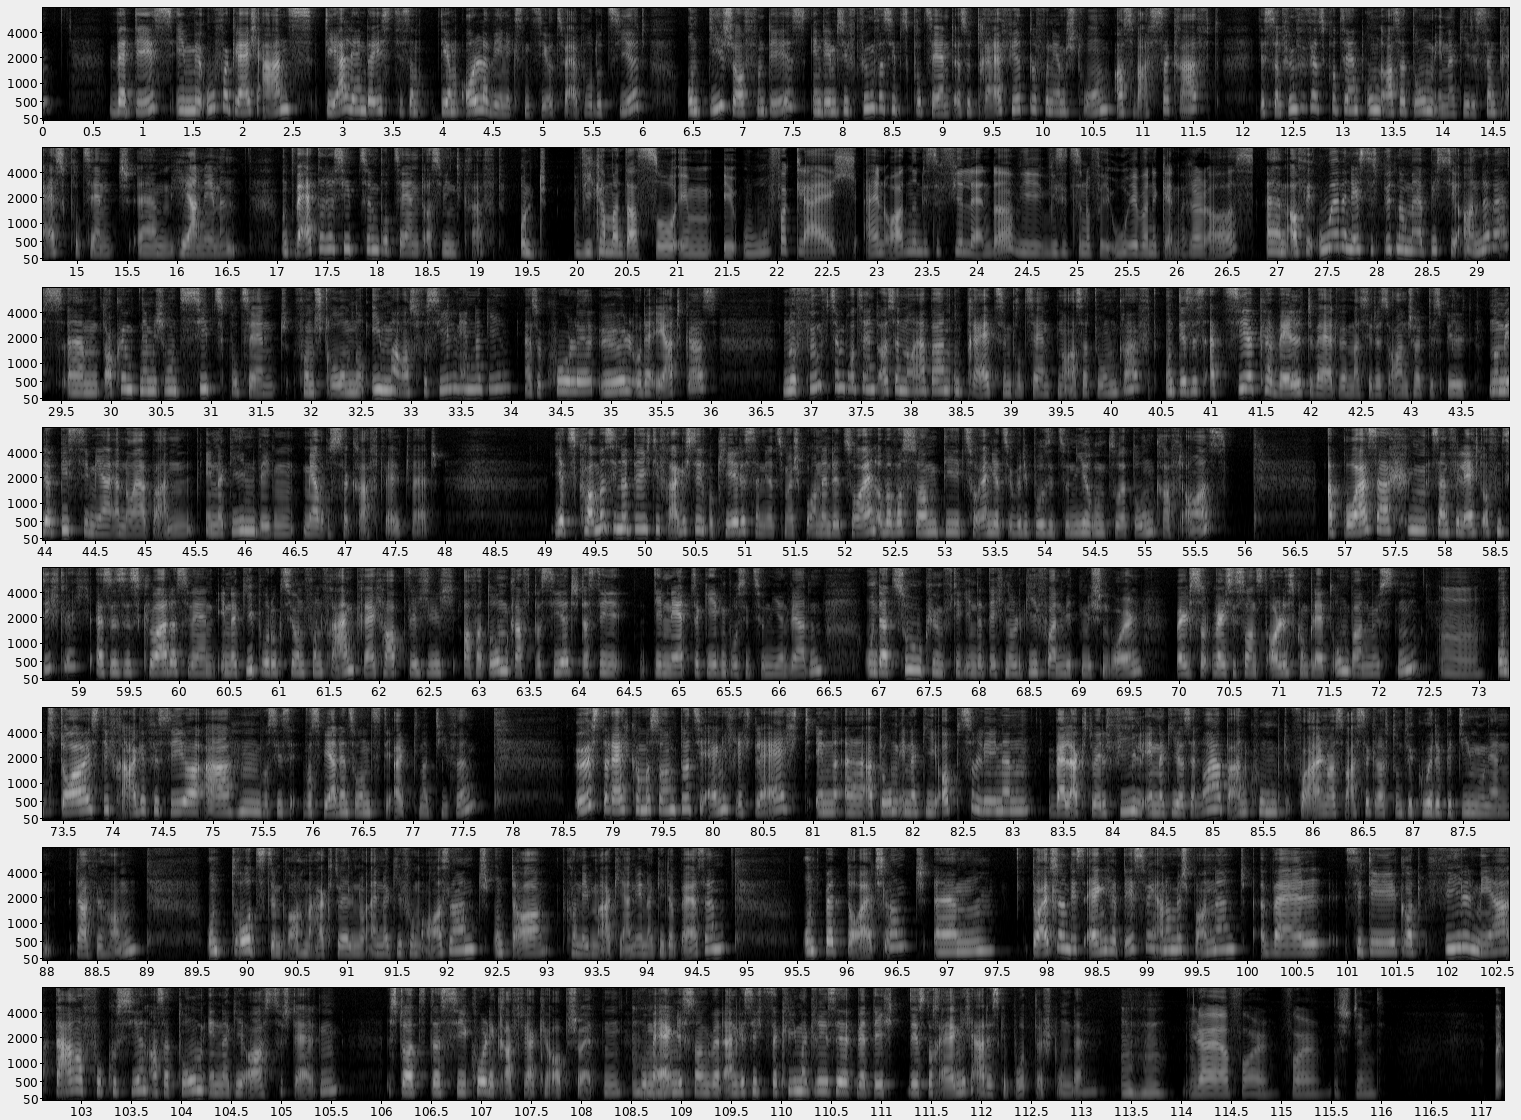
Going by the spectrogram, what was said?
weil das im EU-Vergleich eins der Länder ist, die am allerwenigsten CO2 produziert. Und die schaffen das, indem sie 75 Prozent, also drei Viertel von ihrem Strom aus Wasserkraft das sind 45 Prozent, und aus Atomenergie, das sind 30 Prozent ähm, hernehmen. Und weitere 17 Prozent aus Windkraft. Und wie kann man das so im EU-Vergleich einordnen, diese vier Länder? Wie, wie sieht es denn auf EU-Ebene generell aus? Ähm, auf EU-Ebene ist das Bild nochmal ein bisschen anderes. Ähm, da kommt nämlich rund 70 Prozent vom Strom noch immer aus fossilen Energien, also Kohle, Öl oder Erdgas nur 15% aus Erneuerbaren und 13% nur aus Atomkraft. Und das ist auch circa weltweit, wenn man sich das anschaut, das Bild, nur mit ein bisschen mehr erneuerbaren Energien wegen mehr Wasserkraft weltweit. Jetzt kann man sich natürlich die Frage stellen, okay, das sind jetzt mal spannende Zahlen, aber was sagen die Zahlen jetzt über die Positionierung zur Atomkraft aus? Ein paar Sachen sind vielleicht offensichtlich. Also es ist klar, dass wenn Energieproduktion von Frankreich hauptsächlich auf Atomkraft basiert, dass die die nicht dagegen positionieren werden und auch zukünftig in der Technologie vorn mitmischen wollen, weil, weil sie sonst alles komplett umbauen müssten. Mm. Und da ist die Frage für sie ja auch, hm, was, was wäre denn sonst die Alternative? Österreich, kann man sagen, tut sie eigentlich recht leicht, in äh, Atomenergie abzulehnen, weil aktuell viel Energie aus Erneuerbaren kommt, vor allem aus Wasserkraft und wir gute Bedingungen dafür haben. Und trotzdem brauchen wir aktuell nur Energie vom Ausland und da kann eben auch Kernenergie dabei sein. Und bei Deutschland, ähm, Deutschland ist eigentlich auch deswegen auch nochmal spannend, weil sie die gerade viel mehr darauf fokussieren, aus Atomenergie auszusteigen, statt dass sie Kohlekraftwerke abschalten, mhm. wo man mhm. eigentlich sagen wird, angesichts der Klimakrise wäre das doch eigentlich auch das Gebot der Stunde. Mhm. Ja, ja, voll, voll, das stimmt.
